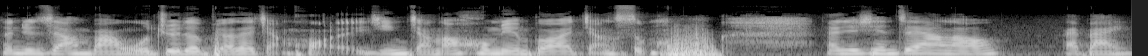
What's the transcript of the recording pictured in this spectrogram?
那就这样吧。我觉得不要再讲话了，已经讲到后面不知道讲什么，那就先这样喽，拜拜。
